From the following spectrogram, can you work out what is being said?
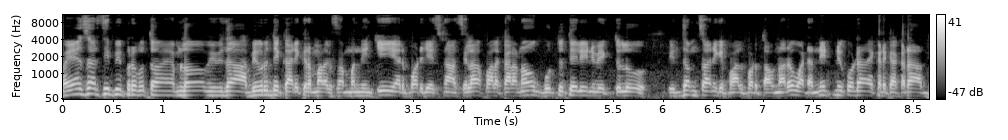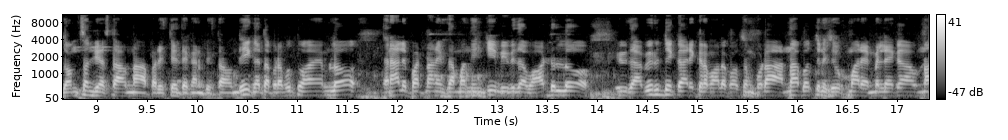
వైఎస్ఆర్సీపీ ప్రభుత్వ హయాంలో వివిధ అభివృద్ధి కార్యక్రమాలకు సంబంధించి ఏర్పాటు చేసిన శిలాఫలకాలను గుర్తు తెలియని వ్యక్తులు విధ్వంసానికి పాల్పడుతూ ఉన్నారు. వాటన్నింటినీ కూడా ఎక్కడికక్కడ ధ్వంసం చేస్తా ఉన్న పరిస్థితి కనిపిస్తూ ఉంది. గత ప్రభుత్వ హయాంలో తెనాలి పట్టణానికి సంబంధించి వివిధ వార్డుల్లో వివిధ అభివృద్ధి కార్యక్రమాల కోసం కూడా అన్నాబత్తుని శివకుమార్ ఎమ్మెల్యేగా ఉన్న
